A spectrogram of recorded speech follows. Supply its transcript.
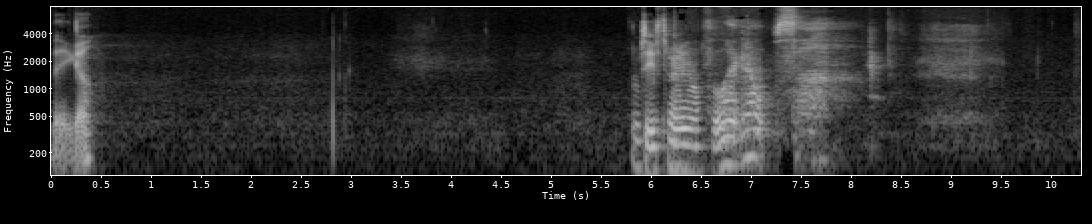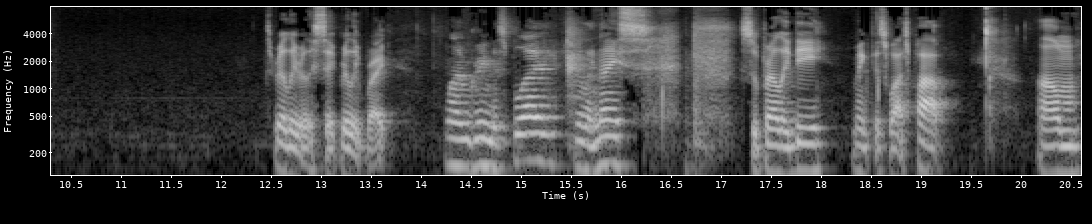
there you go. Let's see if turning off the light helps. It's really, really sick, really bright lime green display, really nice. Super LED, make this watch pop. Um,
